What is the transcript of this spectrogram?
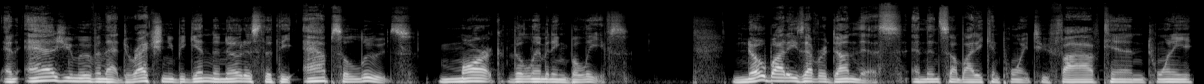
And as you move in that direction, you begin to notice that the absolutes mark the limiting beliefs nobody's ever done this. And then somebody can point to 5, 10, 20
